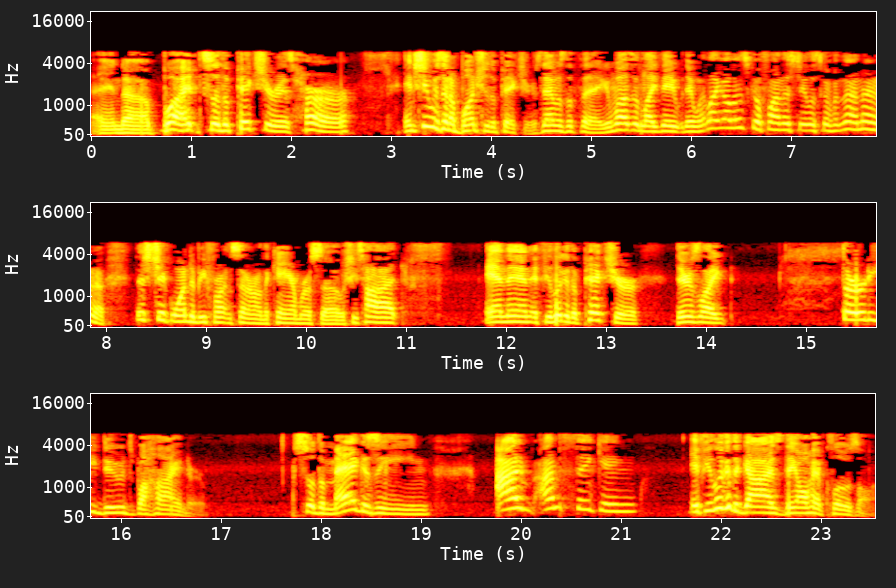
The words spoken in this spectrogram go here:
And uh but so the picture is her and she was in a bunch of the pictures. That was the thing. It wasn't like they they went like, "Oh, let's go find this chick. Let's go find." No, no, no, no. This chick wanted to be front and center on the camera, so she's hot. And then if you look at the picture, there's like 30 dudes behind her. So the magazine, I'm, I'm thinking if you look at the guys, they all have clothes on.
